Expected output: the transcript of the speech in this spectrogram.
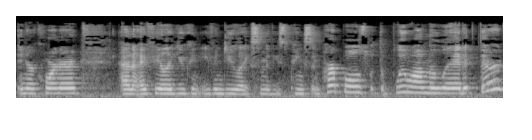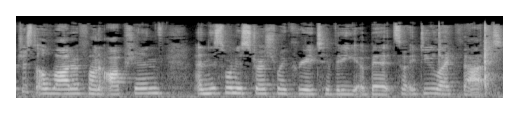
inner corner and I feel like you can even do like some of these pinks and purples with the blue on the lid. There are just a lot of fun options and this one has stretched my creativity a bit so I do like that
